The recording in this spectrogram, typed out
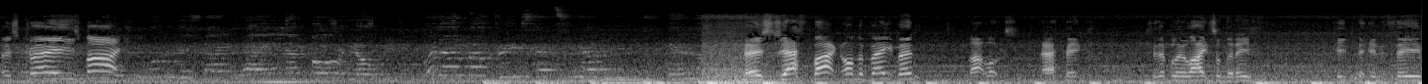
There's Craig's back. There's Jeff back on the Bateman. That looks epic. See the blue lights underneath, keeping it in theme.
